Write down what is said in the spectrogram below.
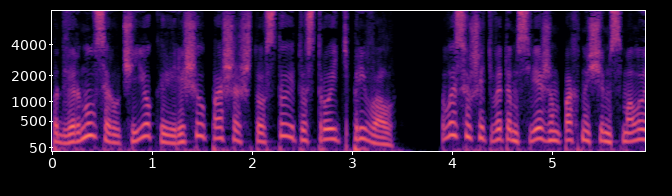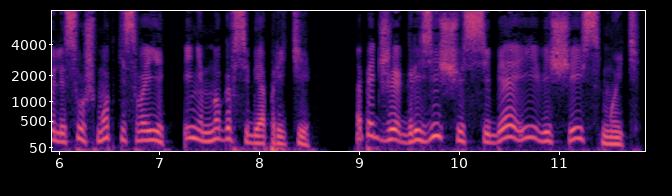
Подвернулся ручеек, и решил Паша, что стоит устроить привал, высушить в этом свежем пахнущем смолой лесу шмотки свои и немного в себя прийти. Опять же, грязищу с себя и вещей смыть.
